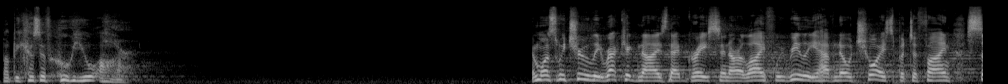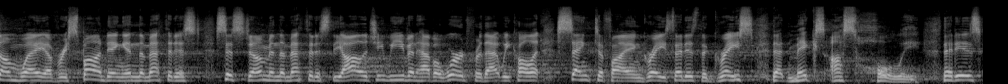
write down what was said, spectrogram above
but because of who you are. And once we truly recognize that grace in our life, we really have no choice but to find some way of responding. In the Methodist system, in the Methodist theology, we even have a word for that. We call it sanctifying grace. That is the grace that makes us holy. That is,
